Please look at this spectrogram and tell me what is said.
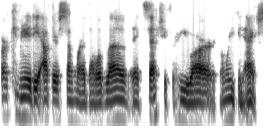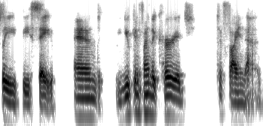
or a community out there somewhere that will love and accept you for who you are and where you can actually be safe. And you can find the courage to find that.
